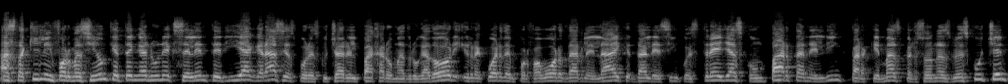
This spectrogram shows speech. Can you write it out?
Hasta aquí la información, que tengan un excelente día. Gracias por escuchar el pájaro madrugador y recuerden por favor darle like, darle cinco estrellas, compartan el link para que más personas lo escuchen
